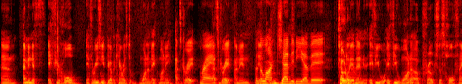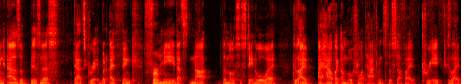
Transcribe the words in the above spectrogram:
And I mean, if if your whole if the reason you pick up a camera is to want to make money, that's great. Right. That's great. I mean, But it- the it- longevity of it. Totally. Mm-hmm. And then if you if you want to approach this whole thing as a business, that's great. But I think for me, that's not the most sustainable way because I I have like emotional attachments to the stuff I create because I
